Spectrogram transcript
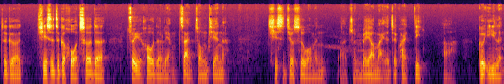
这个其实这个火车的。最后的两站中间呢，其实就是我们啊准备要买的这块地啊 g o o d e l a n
